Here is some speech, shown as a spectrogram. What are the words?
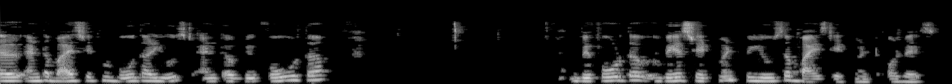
uh, and the by statement both are used and uh, before the before the where statement we use the by statement always.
